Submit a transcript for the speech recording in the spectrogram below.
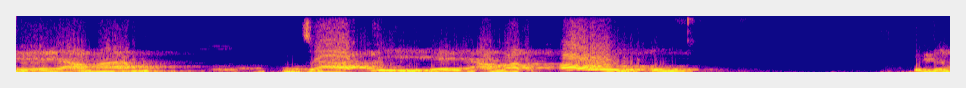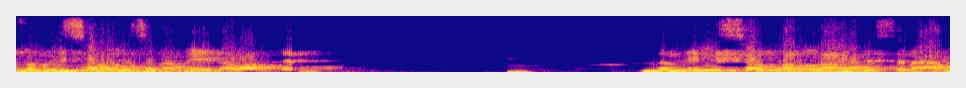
হে আমার জাতি, হে আমার কিন্তু নবী আলাইহি সাল্লাম এই দাওয়াত দেন। নবী আলাইহি সাল্লাম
